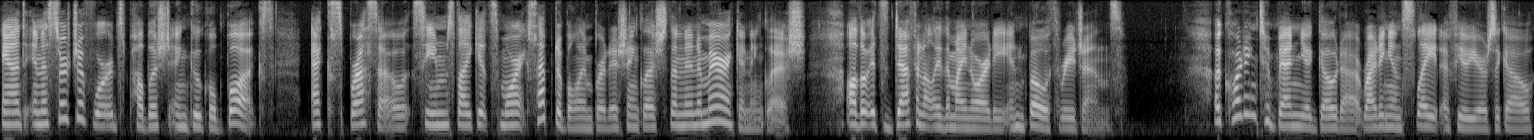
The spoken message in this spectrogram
And in a search of words published in Google Books, espresso seems like it's more acceptable in British English than in American English, although it's definitely the minority in both regions. According to Ben Yagoda, writing in Slate a few years ago,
